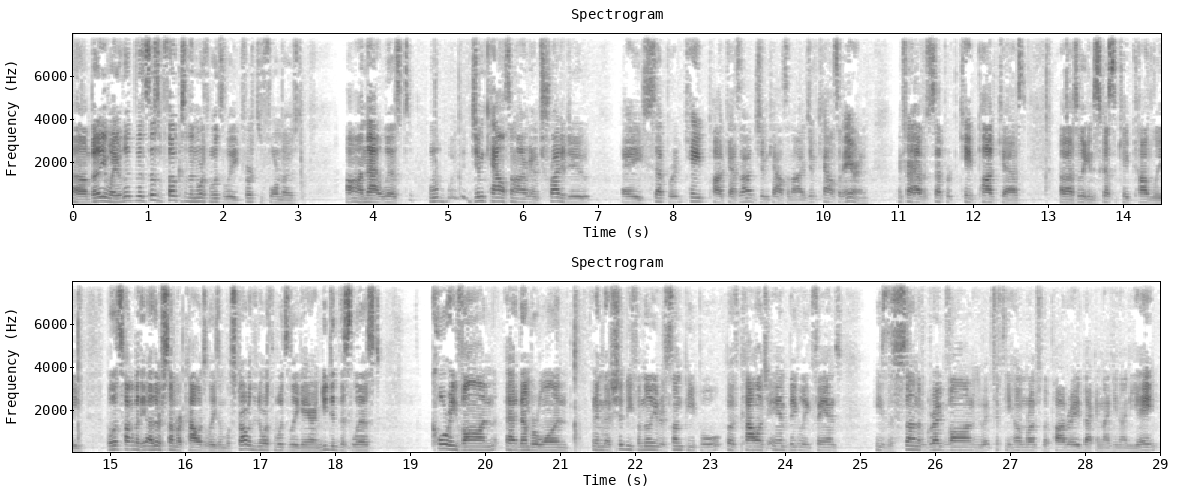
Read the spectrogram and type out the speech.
Um, but anyway, let, let's, let's focus on the Northwoods League first and foremost. Uh, on that list, Jim Callis and I are going to try to do a separate Cape podcast. Not Jim Callis and I, Jim Callis and Aaron. We're going to try to have a separate Cape podcast uh, so they can discuss the Cape Cod League. But let's talk about the other summer college leagues, and we'll start with the Northwoods League. Aaron, you did this list. Cory Vaughn at number one, and that should be familiar to some people, both college and big league fans. He's the son of Greg Vaughn, who hit 50 home runs for the Padres back in 1998.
